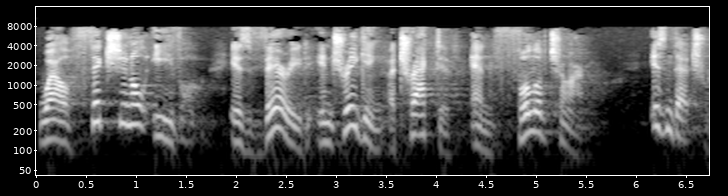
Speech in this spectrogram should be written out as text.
while fictional evil is varied, intriguing, attractive, and full of charm. Isn't that true?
